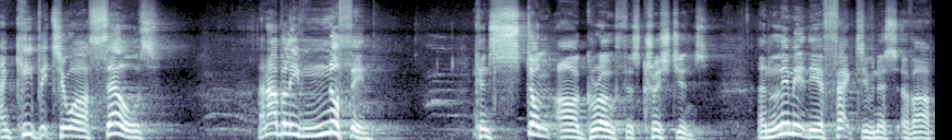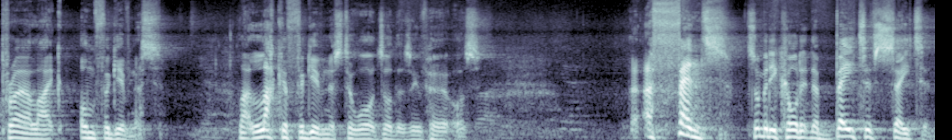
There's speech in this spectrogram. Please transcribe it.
and keep it to ourselves. And I believe nothing can stunt our growth as Christians and limit the effectiveness of our prayer like unforgiveness, like lack of forgiveness towards others who've hurt us. Offense, somebody called it the bait of Satan.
